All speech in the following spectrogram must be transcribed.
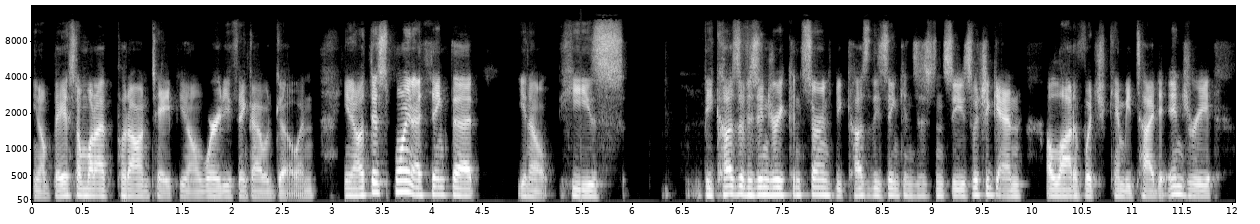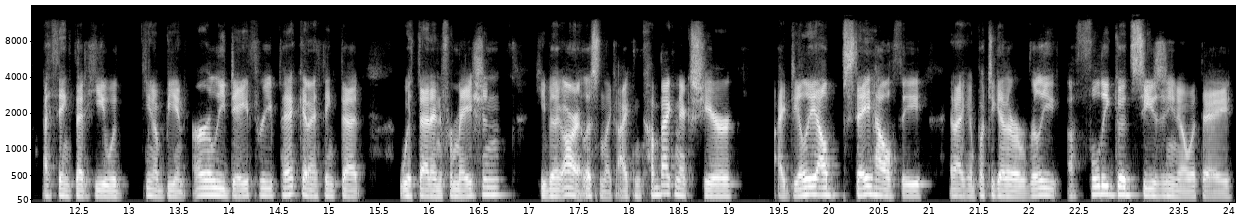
you know, based on what I put on tape, you know, where do you think I would go? And, you know, at this point, I think that, you know, he's because of his injury concerns, because of these inconsistencies, which again, a lot of which can be tied to injury, I think that he would, you know, be an early day three pick. And I think that with that information, he'd be like, all right, listen, like I can come back next year. Ideally, I'll stay healthy and I can put together a really, a fully good season, you know, with a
